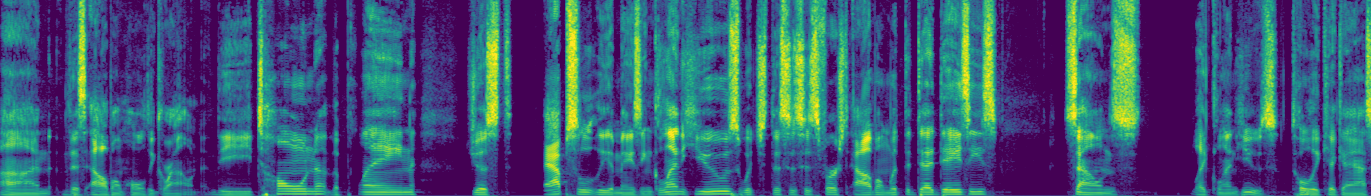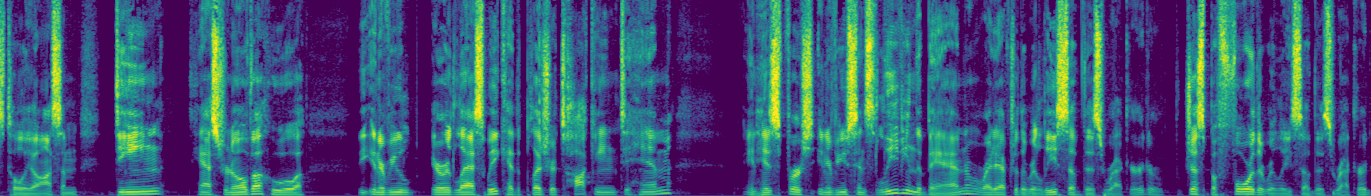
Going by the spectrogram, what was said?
on this album, Holy Ground. The tone, the playing, just absolutely amazing. Glenn Hughes, which this is his first album with the Dead Daisies, sounds like Glenn Hughes. Totally kick ass, totally awesome. Deen Castronovo, who uh, the interview aired last week. Had the pleasure of talking to him in his first interview since leaving the band right after the release of this record, or just before the release of this record.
